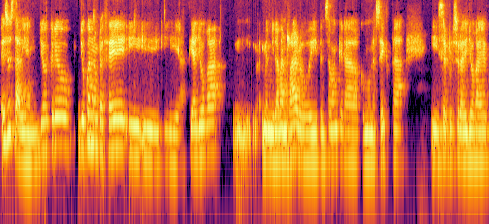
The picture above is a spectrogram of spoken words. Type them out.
eso está bien. Yo creo, yo cuando empecé y, hacía yoga mm, me miraban raro y pensaban que era como una secta y ser profesora de yoga,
